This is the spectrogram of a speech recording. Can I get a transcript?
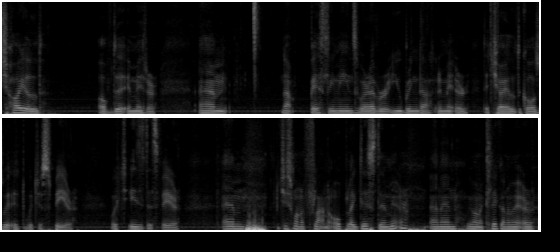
child of the emitter. Um, that basically means wherever you bring that emitter, the child goes with it, which is sphere, which is the sphere. Um, just want to flatten it up like this, the emitter, and then we want to click on emitter,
